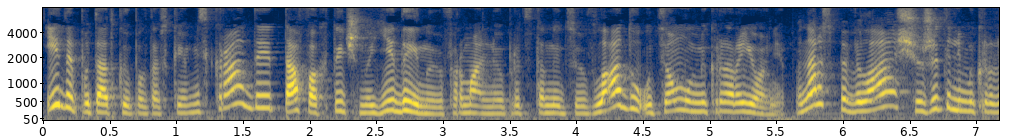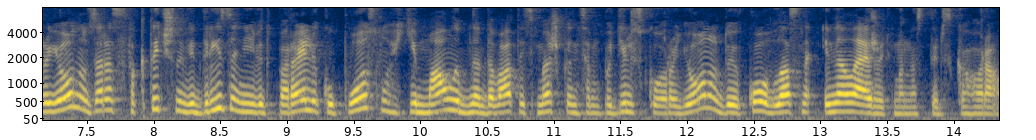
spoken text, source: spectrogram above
і депутаткою Полтавської міськради та фактично єдиною формальною представницею влади у цьому мікрорайоні. Вона розповіла, що жителі мікрорайону зараз фактично відрізані від переліку послуг, які мали б надаватись мешканцям Подільського району, до якого власне і належить Монастирська гора.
